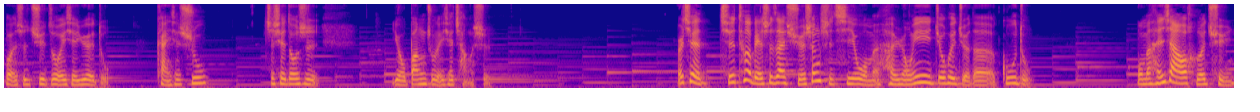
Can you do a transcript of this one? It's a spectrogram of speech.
或者是去做一些阅读，看一些书，这些都是有帮助的一些尝试。而且，其实特别是在学生时期，我们很容易就会觉得孤独，我们很想要合群，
